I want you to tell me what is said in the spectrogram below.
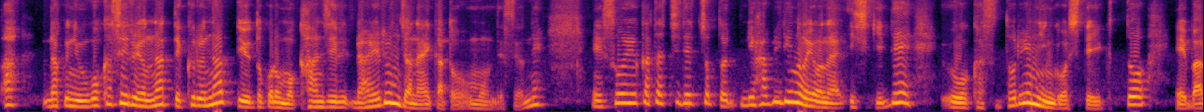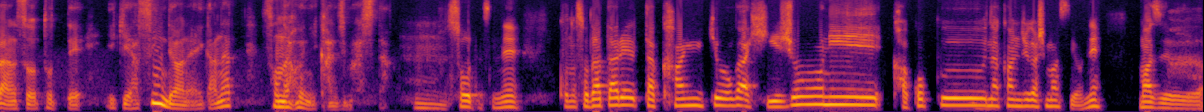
あ、楽に動かせるようになってくるなっていうところも感じられるんじゃないかと思うんですよね。えそういう形でちょっとリハビリのような意識で動かすトレーニングをしていくと、えバランスをとっていきやすいんではないかな。そんな風に感じました。うん、そうですね。この育たれた環境が非常に過酷な感じがしますよね。まず、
